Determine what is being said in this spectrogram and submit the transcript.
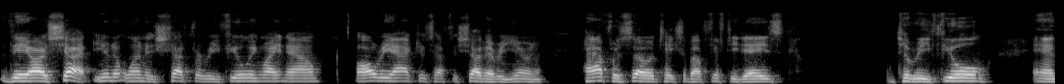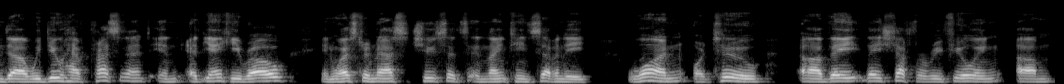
they are shut. Unit one is shut for refueling right now. All reactors have to shut every year and half or so. It takes about 50 days to refuel. And uh, we do have precedent in at Yankee Rowe in Western Massachusetts in 1971 or two. Uh, they they shut for refueling. Um,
